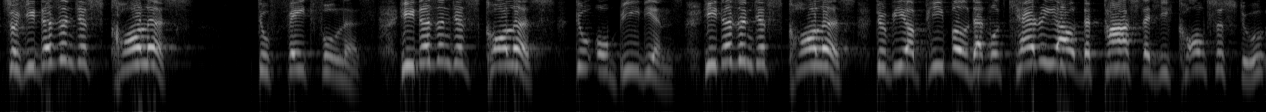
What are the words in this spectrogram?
So He doesn't just call us to faithfulness, He doesn't just call us to obedience. He doesn't just call us to be a people that will carry out the task that He calls us to,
